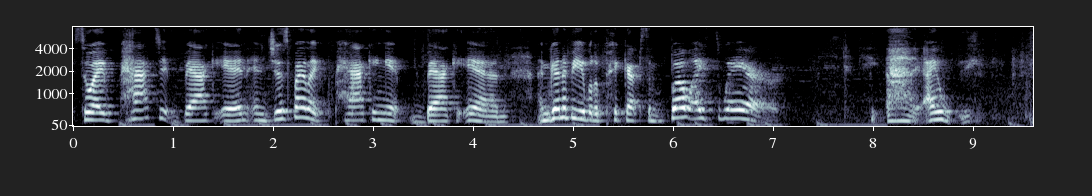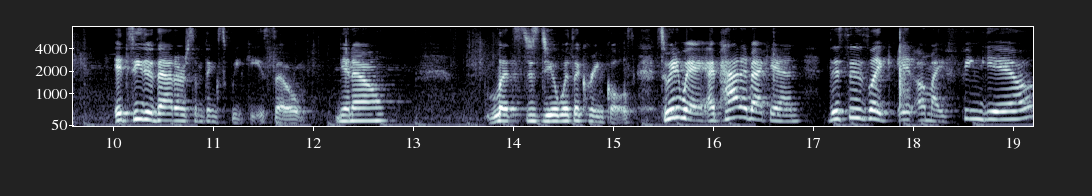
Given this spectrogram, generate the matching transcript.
So I packed it back in and just by like packing it back in, I'm gonna be able to pick up some, bow, I swear. I, it's either that or something squeaky. So, you know, let's just deal with the crinkles. So anyway, I pat it back in. This is like it on my finger.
